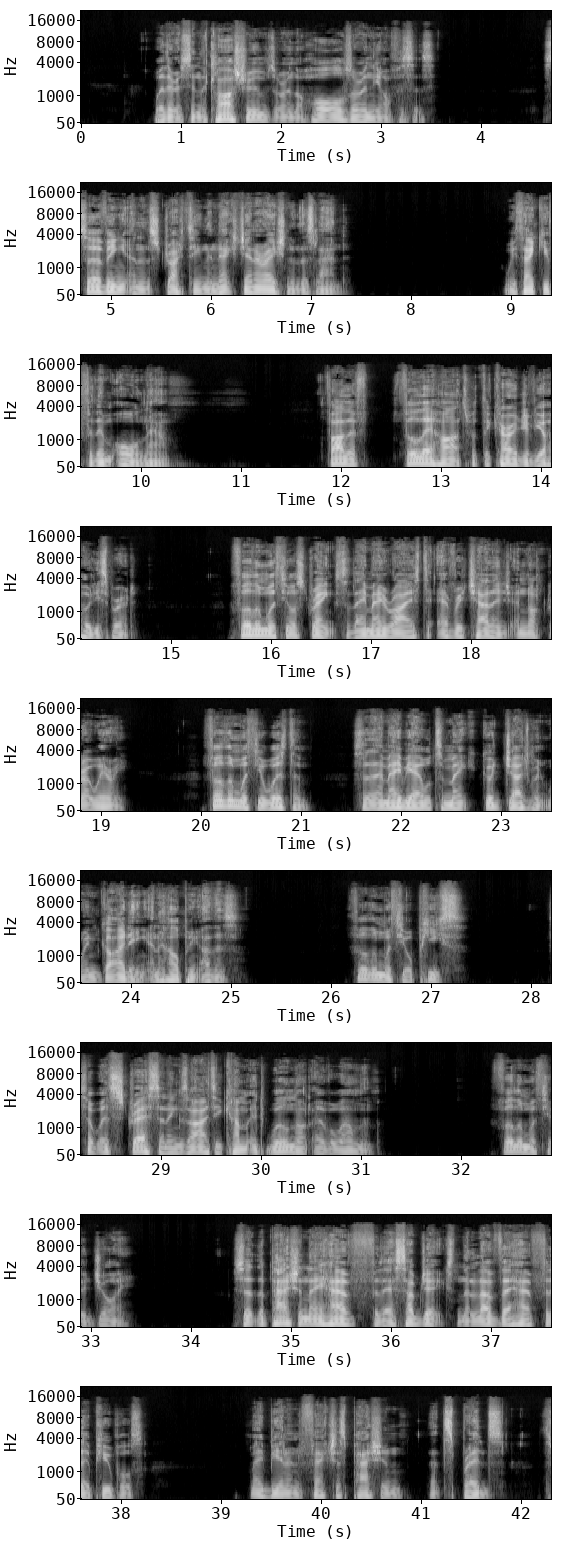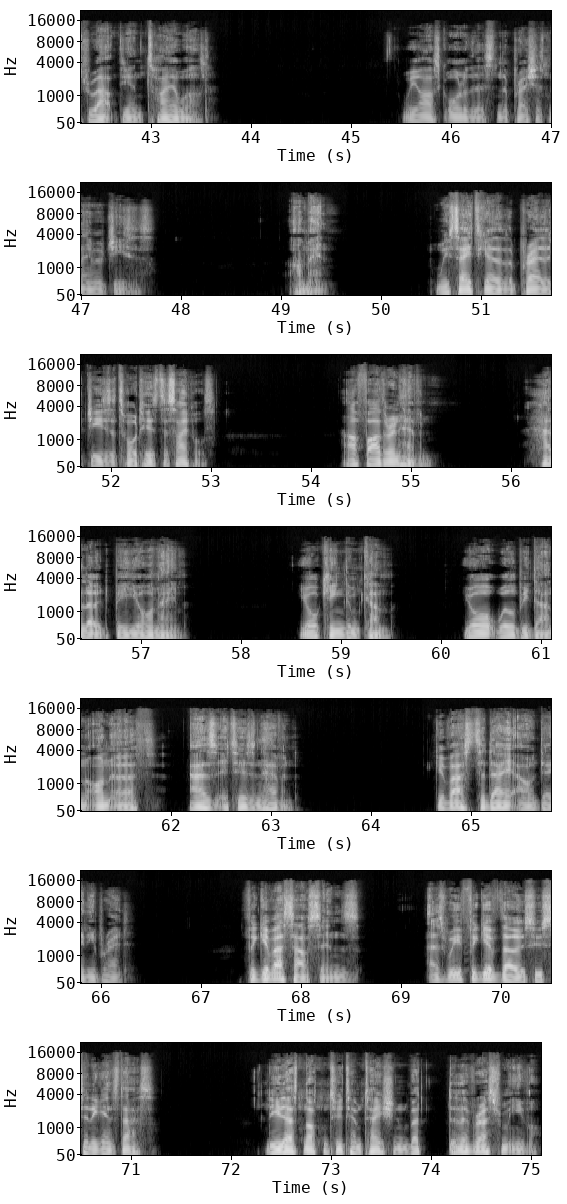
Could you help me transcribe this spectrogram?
whether it's in the classrooms or in the halls or in the offices, serving and instructing the next generation of this land. We thank you for them all now. Father, fill their hearts with the courage of your Holy Spirit. Fill them with your strength so they may rise to every challenge and not grow weary. Fill them with your wisdom so that they may be able to make good judgment when guiding and helping others. Fill them with your peace so that when stress and anxiety come, it will not overwhelm them. Fill them with your joy so that the passion they have for their subjects and the love they have for their pupils may be an infectious passion that spreads throughout the entire world. We ask all of this in the precious name of Jesus. Amen. We say together the prayer that Jesus taught his disciples Our Father in heaven, hallowed be your name. Your kingdom come, your will be done on earth as it is in heaven. Give us today our daily bread. Forgive us our sins as we forgive those who sin against us. Lead us not into temptation, but deliver us from evil.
